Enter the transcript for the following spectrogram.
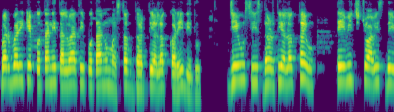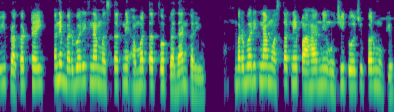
બર્બરીકે પોતાની તલવારથી પોતાનું મસ્તક ધરથી અલગ કરી દીધું. જેવું શીશ ધરથી અલગ થયું, તેવી જ ચોવીસ દેવી પ્રકટ થઈ અને બર્બરીકના મસ્તકને અમર તત્વ પ્રદાન કર્યું. બર્બરીકના મસ્તકને પહાડની ઊંચી ટોચ ઉપર મૂક્યું,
